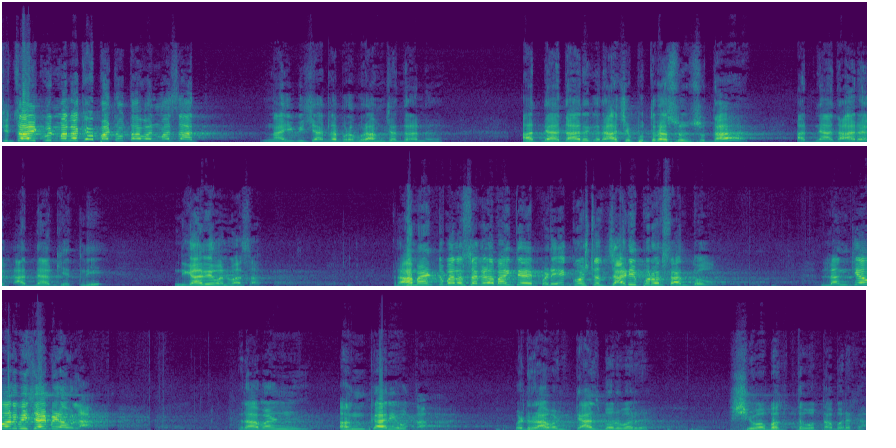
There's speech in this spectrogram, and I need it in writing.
तिचं ऐकून मला काय पाठवता वनवासात? नाही विचारलं प्रभू रामचंद्रानं. आज्ञाधारक राजपुत्र असून सुद्धा आज्ञाधारक आज्ञा घेतली निघाले वनवासात. रामायण तुम्हाला सगळं माहिती आहे पण एक गोष्ट जाणीवपूर्वक सांगतो. लंकेवर विजय मिळवला. रावण अहंकारी होता. पण रावण त्याचबरोबर शिवभक्त होता बरं का.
